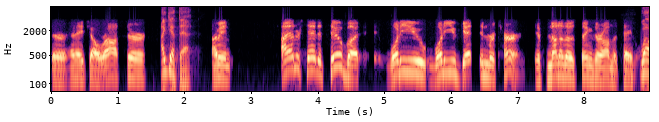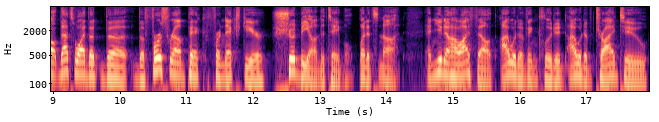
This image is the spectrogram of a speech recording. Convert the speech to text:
their NHL roster. I get that. I mean, I understand it too, but what do you what do you get in return if none of those things are on the table? Well, that's why the the the first round pick for next year should be on the table, but it's not. And you know how I felt. I would have included. I would have tried to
